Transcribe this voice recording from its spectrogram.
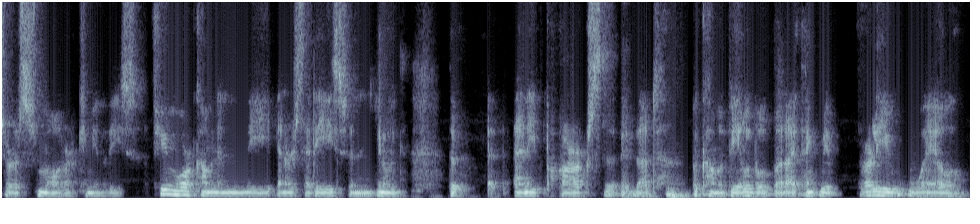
sort of smaller communities. A few more coming in the inner cities, and you know, the, any parks that, that become available. But I think we've fairly well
